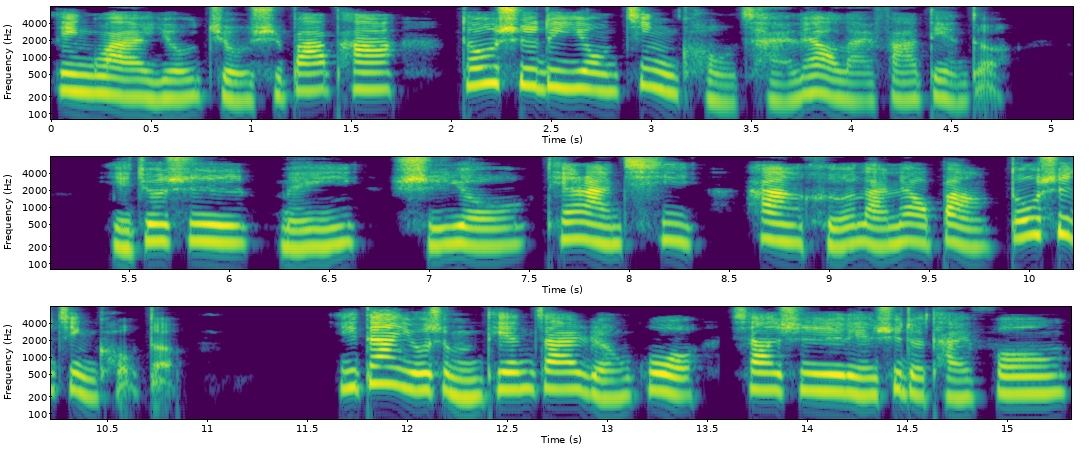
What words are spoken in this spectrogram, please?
另外有九十八趴都是利用进口材料来发电的，也就是煤、石油、天然气和核燃料棒都是进口的。一旦有什么天灾人祸，像是连续的台风，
